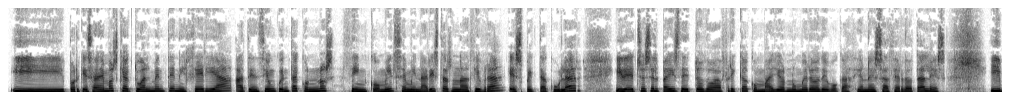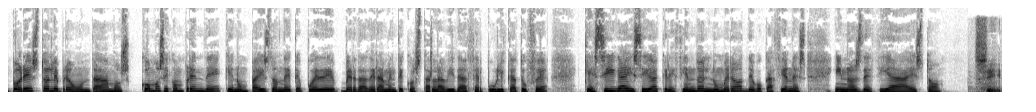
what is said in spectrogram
y porque sabemos que actualmente Nigeria, atención, cuenta con unos 5.000 seminaristas, una cifra espectacular. Y de hecho es el país de todo África con mayor número de vocaciones sacerdotales. Y por esto le preguntábamos cómo se comprende que en un país donde te puede verdaderamente costar la vida hacer pública tu fe, que siga y siga creciendo el número de vocaciones. Y nos decía esto. Sí,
